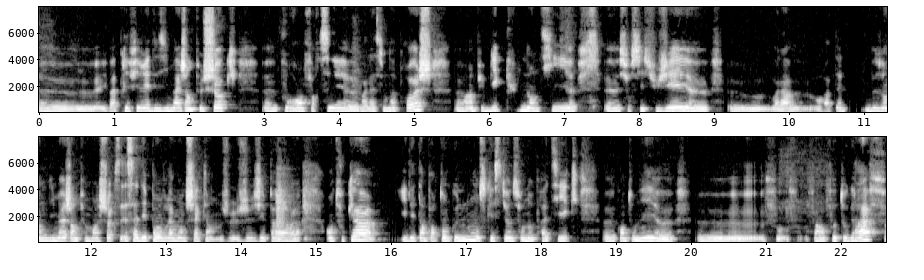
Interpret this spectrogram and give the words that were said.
il va préférer des images un peu choc pour renforcer voilà, son approche. un public plus nanti sur ces sujets voilà, aura peut-être besoin d'images un peu moins choc. Ça, dépend vraiment de chacun. Je, pas, En tout cas, il est important que nous, on se questionne sur nos pratiques quand on est enfin, photographe,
